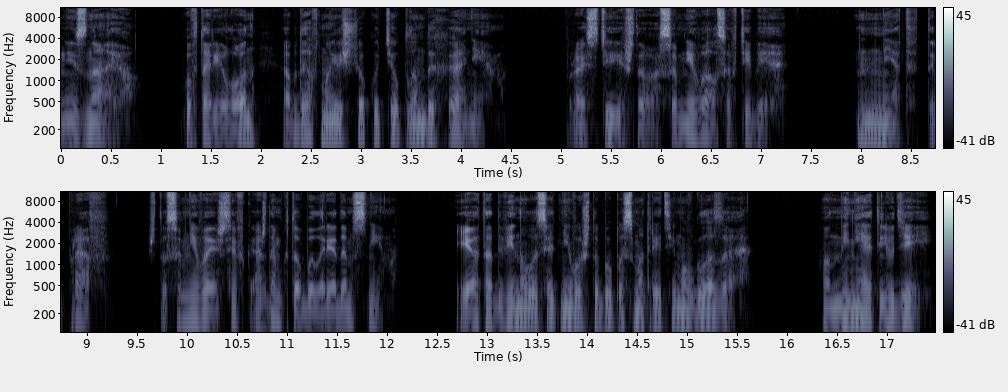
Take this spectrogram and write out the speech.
«Не знаю», — повторил он, обдав мою щеку теплым дыханием. «Прости, что сомневался в тебе». «Нет, ты прав, что сомневаешься в каждом, кто был рядом с ним». Я отодвинулась от него, чтобы посмотреть ему в глаза. Он меняет людей,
